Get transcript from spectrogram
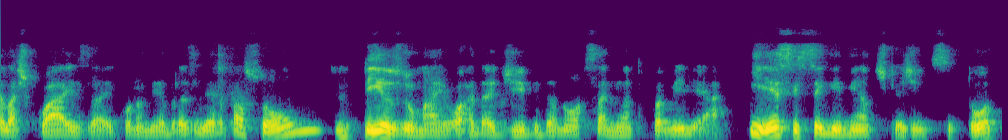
pelas quais a economia brasileira passou um, peso maior da dívida no orçamento familiar. E esses segmentos que a gente citou,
